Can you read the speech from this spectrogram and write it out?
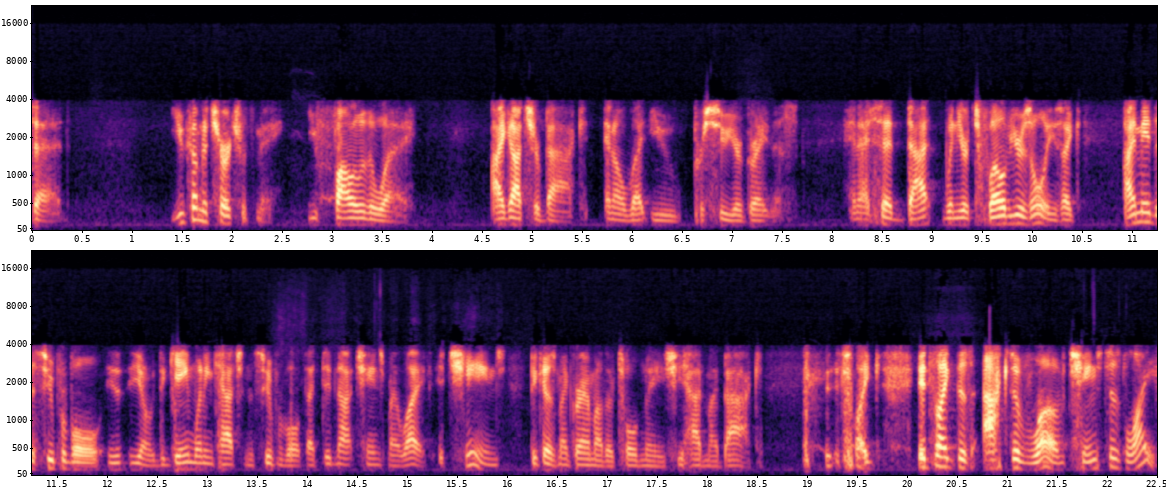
said, You come to church with me, you follow the way. I got your back, and I'll let you pursue your greatness. And I said, That when you're 12 years old, he's like, I made the Super Bowl, you know, the game winning catch in the Super Bowl. That did not change my life. It changed because my grandmother told me she had my back it's like it's like this act of love changed his life.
